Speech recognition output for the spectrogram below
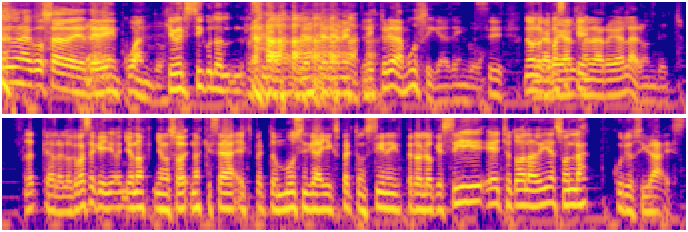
es una cosa de, de, vez en cuando. ¿Qué versículo la historia de la música tengo. Sí. No, me lo que pasa es que me la regalaron, de hecho. Claro, lo que pasa es que yo, no, yo no, soy, no es que sea experto en música y experto en cine, pero lo que sí he hecho toda la vida son las curiosidades.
